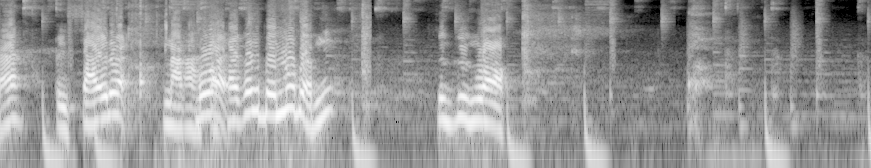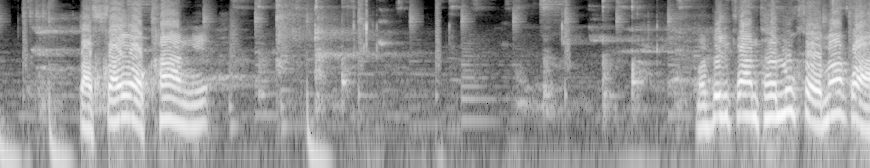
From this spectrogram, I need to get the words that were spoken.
นะติดไซส์ด้วย หนักด้วยใครก็จะเป็นรูปแบบนี้กึ่งๆหลอก ตัดไซส์ออกข้างนี้ มันเป็นการเทิร์นลูกเสริมมากกว่า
